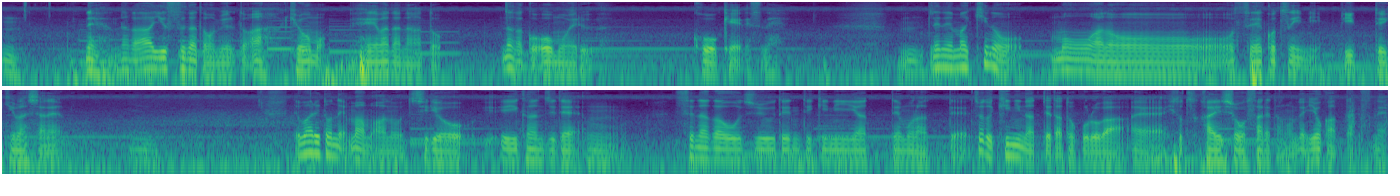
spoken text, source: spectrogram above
うん。ね、なんかああいう姿を見ると、あ、今日も平和だなと、なんかこう思える光景ですね。うん、でね、まあ昨日、もうあのー、整骨院に行ってきましたね。うん、で割とね、まあまあ、あの、治療、いい感じで、うん、背中を重点的にやってもらって、ちょっと気になってたところが、えー、一つ解消されたので良かったですね。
